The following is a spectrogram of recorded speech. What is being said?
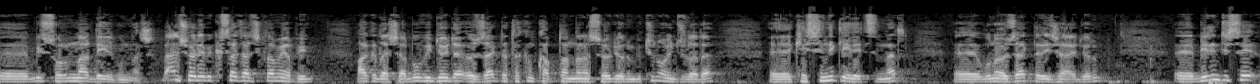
e, bir sorunlar değil bunlar. Ben şöyle bir kısaca açıklama yapayım. Arkadaşlar bu videoyu da özellikle takım kaptanlarına söylüyorum. Bütün oyunculara e, kesinlikle iletsinler. E, bunu özellikle rica ediyorum. E, birincisi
